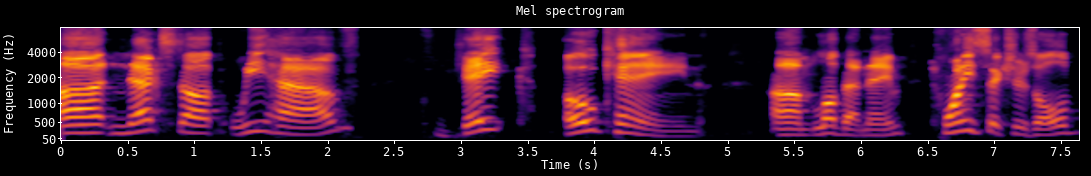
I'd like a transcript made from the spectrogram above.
Uh, next up, we have Jake O'Kane. Um, love that name. 26 years old,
